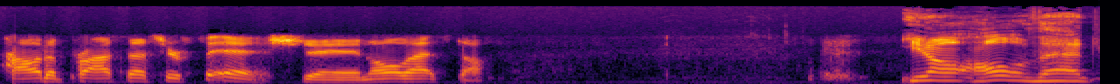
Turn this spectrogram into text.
how to process your fish and all that stuff. you know, all of that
